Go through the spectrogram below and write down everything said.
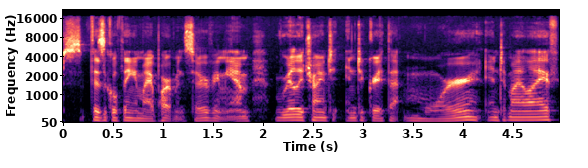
physical thing in my apartment serving me? I'm really trying to integrate that more into my life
